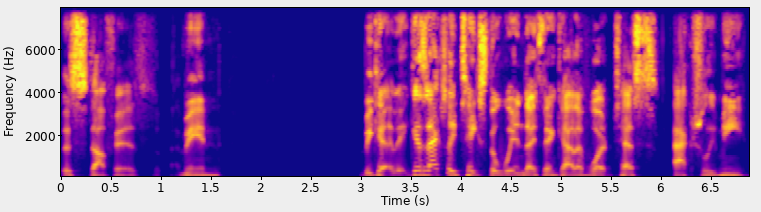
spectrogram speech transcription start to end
This stuff is. I mean, because because it actually takes the wind, I think, out of what tests actually mean.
